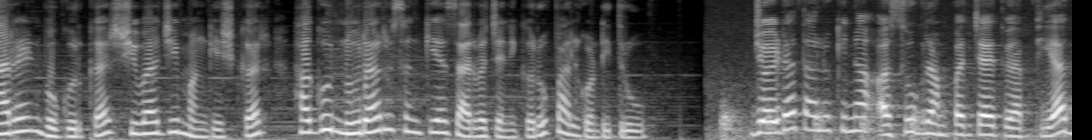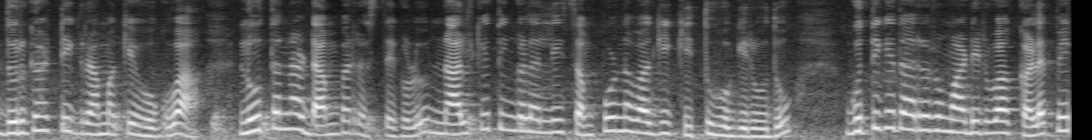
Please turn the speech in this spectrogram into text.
ನಾರಾಯಣ್ ಬೊಗೂರ್ಕರ್, ಶಿವಾಜಿ ಮಂಗೇಶ್ಕರ್ ಹಾಗೂ ನೂರಾರು ಸಂಖ್ಯೆಯ ಸಾರ್ವಜನಿಕರು ಪಾಲ್ಗೊಂಡಿದ್ರು. ಜೊಯ್ಡಾ ತಾಲೂಕಿನ ಅಸು ಗ್ರಾಮ ಪಂಚಾಯತ್ ವ್ಯಾಪ್ತಿಯ ದುರ್ಗಾಟ್ಟಿ ಗ್ರಾಮಕ್ಕೆ ಹೋಗುವ ನೂತನ ಡಾಂಬರ್ ರಸ್ತೆಗಳು ನಾಲ್ಕೇ ತಿಂಗಳಲ್ಲಿ ಸಂಪೂರ್ಣವಾಗಿ ಕಿತ್ತು ಹೋಗಿರುವುದು ಗುತ್ತಿಗೆದಾರರು ಮಾಡಿರುವ ಕಳಪೆ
